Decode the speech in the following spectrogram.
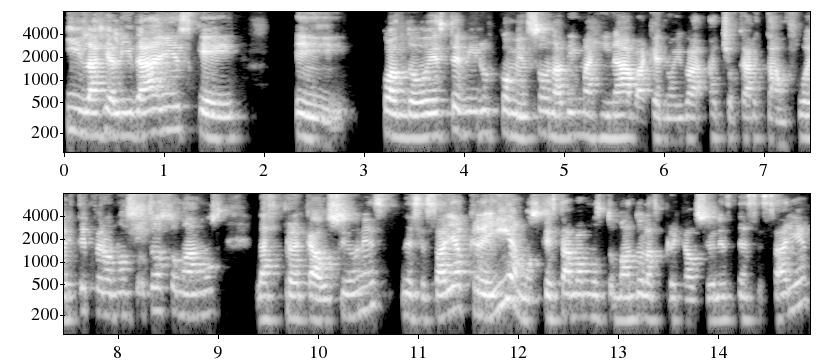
Y la realidad es que eh, cuando este virus comenzó, nadie imaginaba que no iba a chocar tan fuerte, pero nosotros tomamos las precauciones necesarias, creíamos que estábamos tomando las precauciones necesarias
